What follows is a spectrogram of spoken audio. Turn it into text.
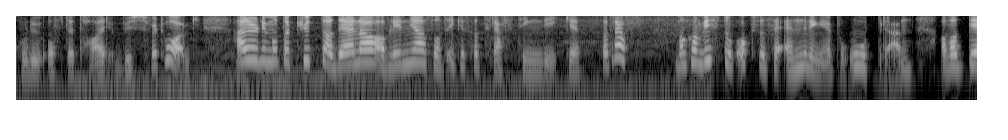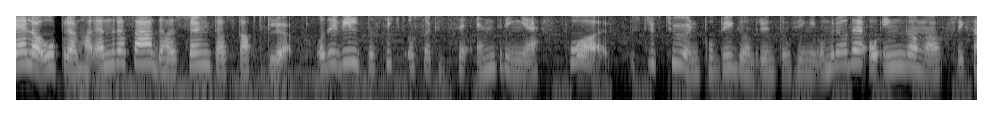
hvor du ofte tar buss for tog. Her har de måttet kutte deler av linja, sånn at de ikke skal treffe ting de ikke skal treffe. Man kan visstnok også se endringer på operaen. Av at deler av operaen har endra seg, det har sunget og skapt gløp. Og det vil på sikt også kunne se endringer på strukturen på byggene rundt omkring i området, og innganger, f.eks.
